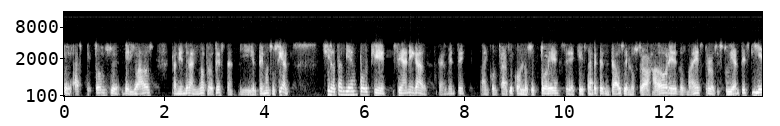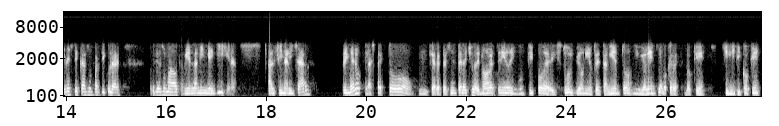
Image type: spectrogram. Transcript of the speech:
eh, aspectos eh, derivados también de la misma protesta y el tema social, sino también porque se ha negado realmente a encontrarse con los sectores eh, que están representados en los trabajadores, los maestros, los estudiantes y en este caso en particular pues se ha sumado también la minga indígena. Al finalizar, primero el aspecto mm, que representa el hecho de no haber tenido ningún tipo de disturbio, ni enfrentamiento, ni violencia, lo que, lo que significó que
